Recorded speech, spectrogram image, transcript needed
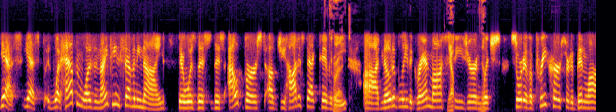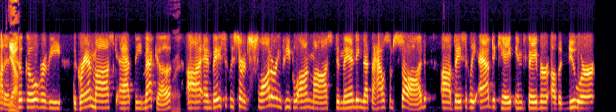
Yes, yes. What happened was in 1979 there was this this outburst of jihadist activity, uh, notably the Grand Mosque yep. seizure, in yep. which sort of a precursor to Bin Laden yeah. took over the the Grand Mosque at the Mecca right. uh, and basically started slaughtering people on mosque, demanding that the House of Saud uh, basically abdicate in favor of a newer,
